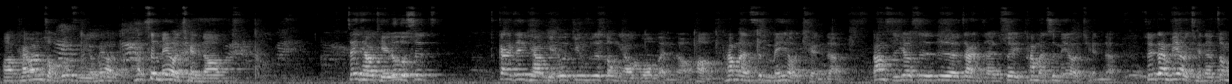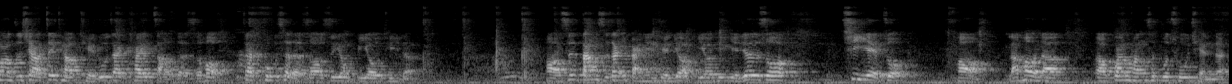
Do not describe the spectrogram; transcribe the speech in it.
啊，台湾总督府有没有？他是没有钱的哦，这条铁路是。盖这条铁路几乎是动摇国本的哈，他们是没有钱的。当时又是日俄战争，所以他们是没有钱的。所以在没有钱的状况之下，这条铁路在开凿的时候，在铺设的时候是用 BOT 的。哦，是当时在一百年前就有 BOT，也就是说企业做，好，然后呢？呃，官方是不出钱的，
